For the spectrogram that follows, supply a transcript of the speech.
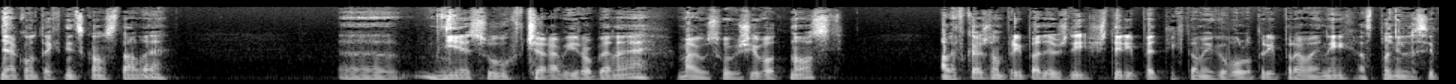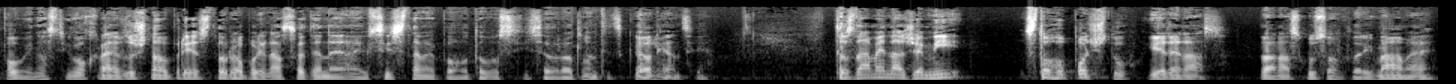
nejakom technickom stave. E, nie sú včera vyrobené, majú svoju životnosť ale v každom prípade vždy 4-5 týchto migov bolo pripravených a splnili si povinnosti v ochrane vzdušného priestoru a boli nasadené aj v systéme pohotovosti Severoatlantickej aliancie. To znamená, že my z toho počtu 11, 12 kusov, ktorých máme,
